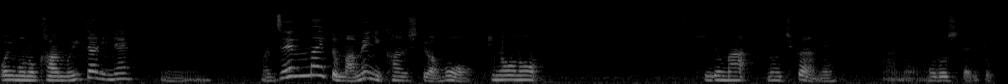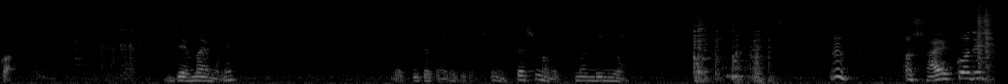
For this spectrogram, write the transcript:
お芋の皮むいたりね、うん。まあ、ゼンマイと豆に関してはもう昨日の昼間のうちからねあの戻したりとか。ゼンマイもねやってたからだけどちょっと今ひたし豆つまんでみよう。うん。あ最高です。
